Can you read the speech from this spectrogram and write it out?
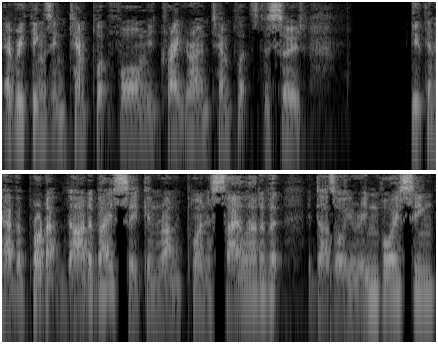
Everything's in template form. You create your own templates to suit. You can have a product database, so you can run a point of sale out of it. It does all your invoicing.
